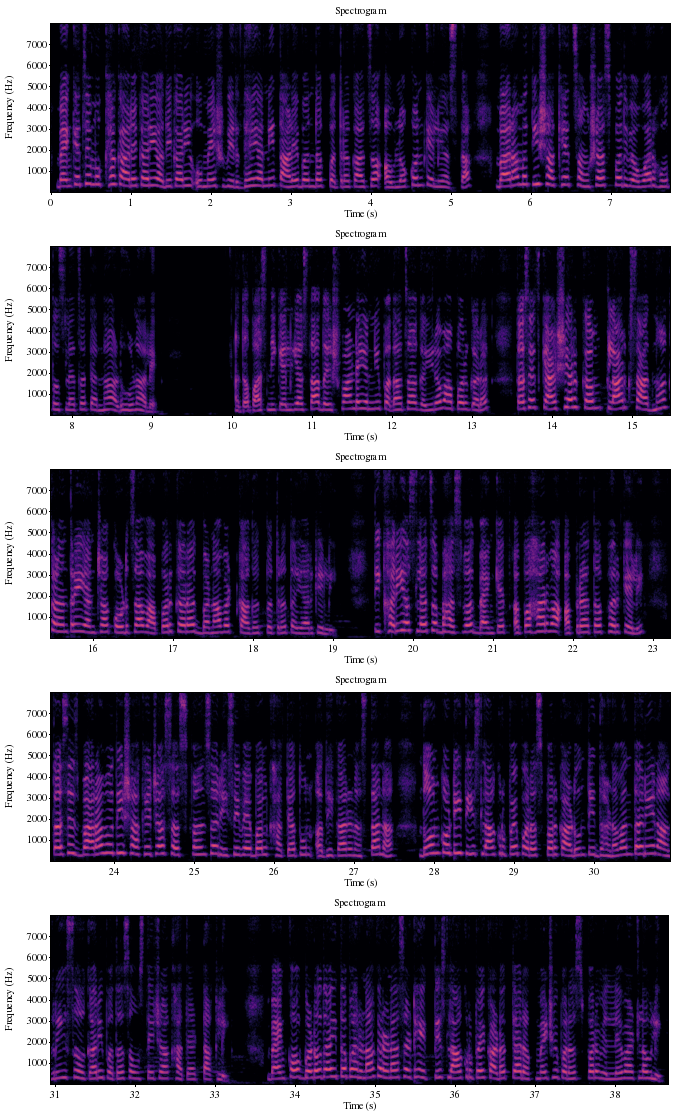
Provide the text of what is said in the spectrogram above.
बँकेचे मुख्य कार्यकारी अधिकारी उमेश विर्धे यांनी ताळेबंदक पत्रकाचं अवलोकन केले असता बारामती शाखेत संशयास्पद व्यवहार होत असल्याचं त्यांना आढळून आले. तपासणी केली असता देशपांडे यांनी पदाचा गैरवापर करत तसेच कॅशियर कम क्लार्क साधना कळंत्रे यांच्या कोडचा वापर करत बनावट कागदपत्र तयार केली. ती खरी असल्याचं भासवत बँकेत अपहार व अप्रतफर केली. तसेच बारामती शाखेच्या सस्पेन्स रिसिवेबल खात्यातून अधिकार नसताना दोन कोटी तीस लाख रुपये परस्पर काढून ती धनवंतरी नागरी सहकारी पतसंस्थेच्या खात्यात टाकली. बँक ऑफ बडोदा इथं भरणा करण्यासाठी एकतीस लाख रुपये काढत त्या रकमेची परस्पर विल्हेवाट लावली.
